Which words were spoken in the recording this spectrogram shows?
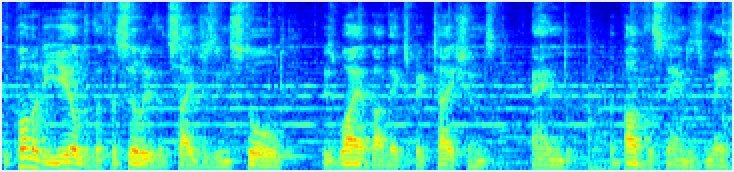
The quality yield of the facility that Sage has installed is way above expectations and above the standards met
